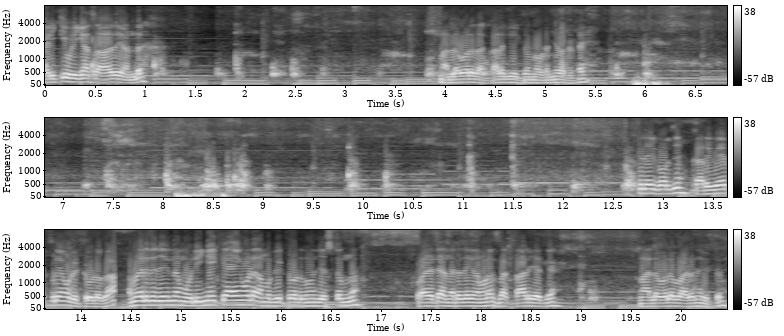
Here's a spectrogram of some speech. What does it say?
അടിക്കി പിടിക്കാൻ സാധ്യതയുണ്ട്. നല്ലപോലെ തക്കാളി കേക്ക് ഒന്ന് ഉടഞ്ഞു വരട്ടെ. കുറച്ച് കറിവേപ്പിലയും കൂടി ഇട്ട് കൊടുക്കാം. നമ്മളെടുത്ത് ചെയ്യുന്ന മുരിങ്ങയ്ക്കായും കൂടെ നമുക്ക് ഇട്ട് കൊടുക്കുന്നു. ജസ്റ്റ് ഒന്ന് വഴട്ടെ അന്നേരത്തേക്ക് നമ്മൾ തക്കാളിയൊക്കെ നല്ലപോലെ വഴന്ന് കിട്ടും.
